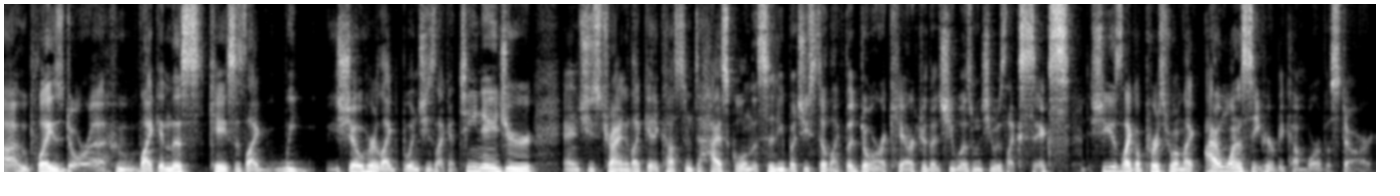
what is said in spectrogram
uh, who plays Dora, who like in this case is like we show her like when she's like a teenager and she's trying to like get accustomed to high school in the city, but she's still like the Dora character that she was when she was like six. She is like a person who I'm like, I want to see her become more of a star.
